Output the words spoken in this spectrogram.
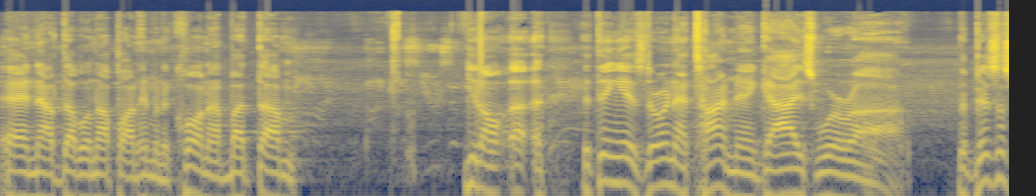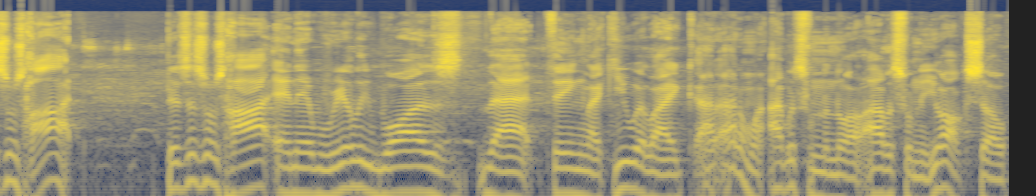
and now doubling up on him in the corner. But, um, you know, uh, uh, the thing is, during that time, man, guys were, uh, the business was hot. Business was hot, and it really was that thing. Like you were like, I, I don't want. I was from the north. I was from New York, so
